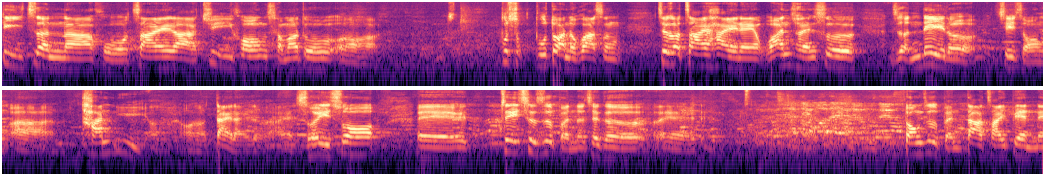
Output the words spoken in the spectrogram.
地震啦、火灾啦、飓风，什么都哦，不是不断的发生。这个灾害呢，完全是人类的这种啊贪欲啊啊带来的。哎，所以说，诶，这一次日本的这个呃东日本大灾变呢。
